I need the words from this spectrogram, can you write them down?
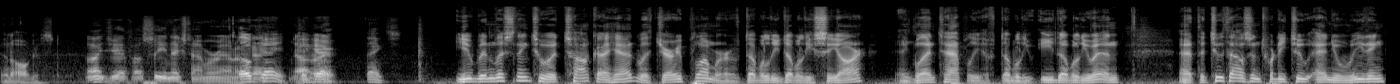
in August. All right, Jeff. I'll see you next time around. Okay. okay. Take All care. Thanks. You've been listening to a talk I had with Jerry Plummer of WWCR and Glenn Tapley of WEWN at the 2022 annual meeting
